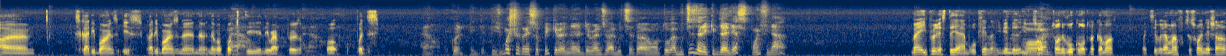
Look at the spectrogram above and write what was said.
euh, Scotty Barnes, et Scotty Barnes ne, ne, ne va pas ah quitter les Raptors. Pas, pas d'ici Écoute, puis, moi, je suis très surpris que Durant soit abouti à Toronto. Aboutisse de l'équipe de l'Est, point final. Ben, il peut rester à Brooklyn. Hein. Il vient de, son, nouveau contrat commence. c'est vraiment, il faut que ce soit un échange.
